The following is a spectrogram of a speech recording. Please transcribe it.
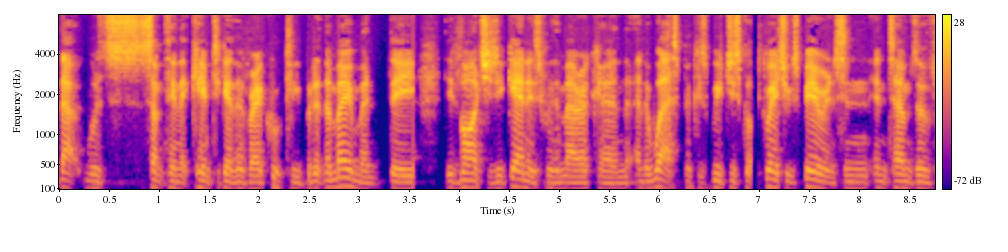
that was something that came together very quickly. But at the moment, the, the advantage again is with America and, and the West because we've just got greater experience in, in terms of,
